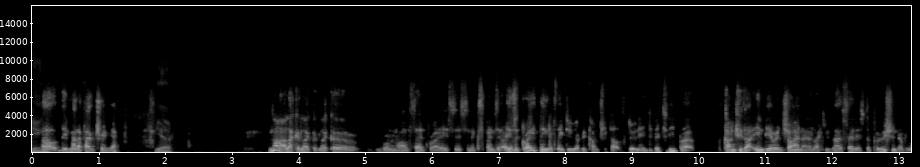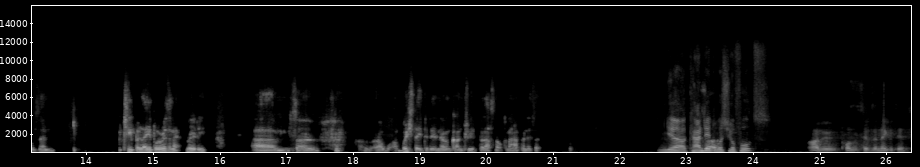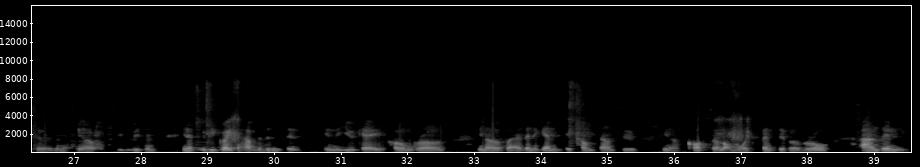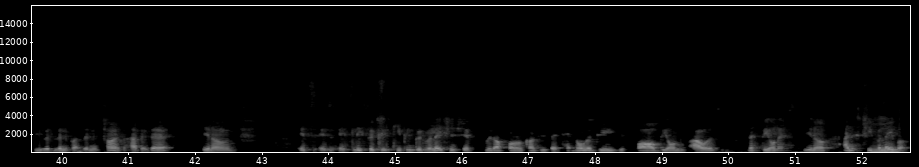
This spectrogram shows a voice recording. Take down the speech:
King. Uh, the manufacturing, yeah. yeah. No, like a, like a, like a Ron and Harv said, right? It's, it's an expensive. It's a great thing if they do. Every country starts doing it individually, but countries like India and China, like you guys said, it's the pollution levels and cheaper labor, isn't it? Really. Um, so I, I wish they did it in their own countries, but that's not going to happen, is it? Yeah, Candid, So- what's your thoughts? I do positives and negatives to it, isn't it? You know, obviously the reason, you know, it'd be great to have the businesses in the UK homegrown, you know, but uh, then again, it comes down to, you know, costs are a lot more expensive overall. And then if you would then, but then in China to have it there, you know, it's, it's, it's at least we're keeping good relationships with our foreign countries. Their technology is far beyond ours, let's be honest, you know, and it's cheaper Mm. labor.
